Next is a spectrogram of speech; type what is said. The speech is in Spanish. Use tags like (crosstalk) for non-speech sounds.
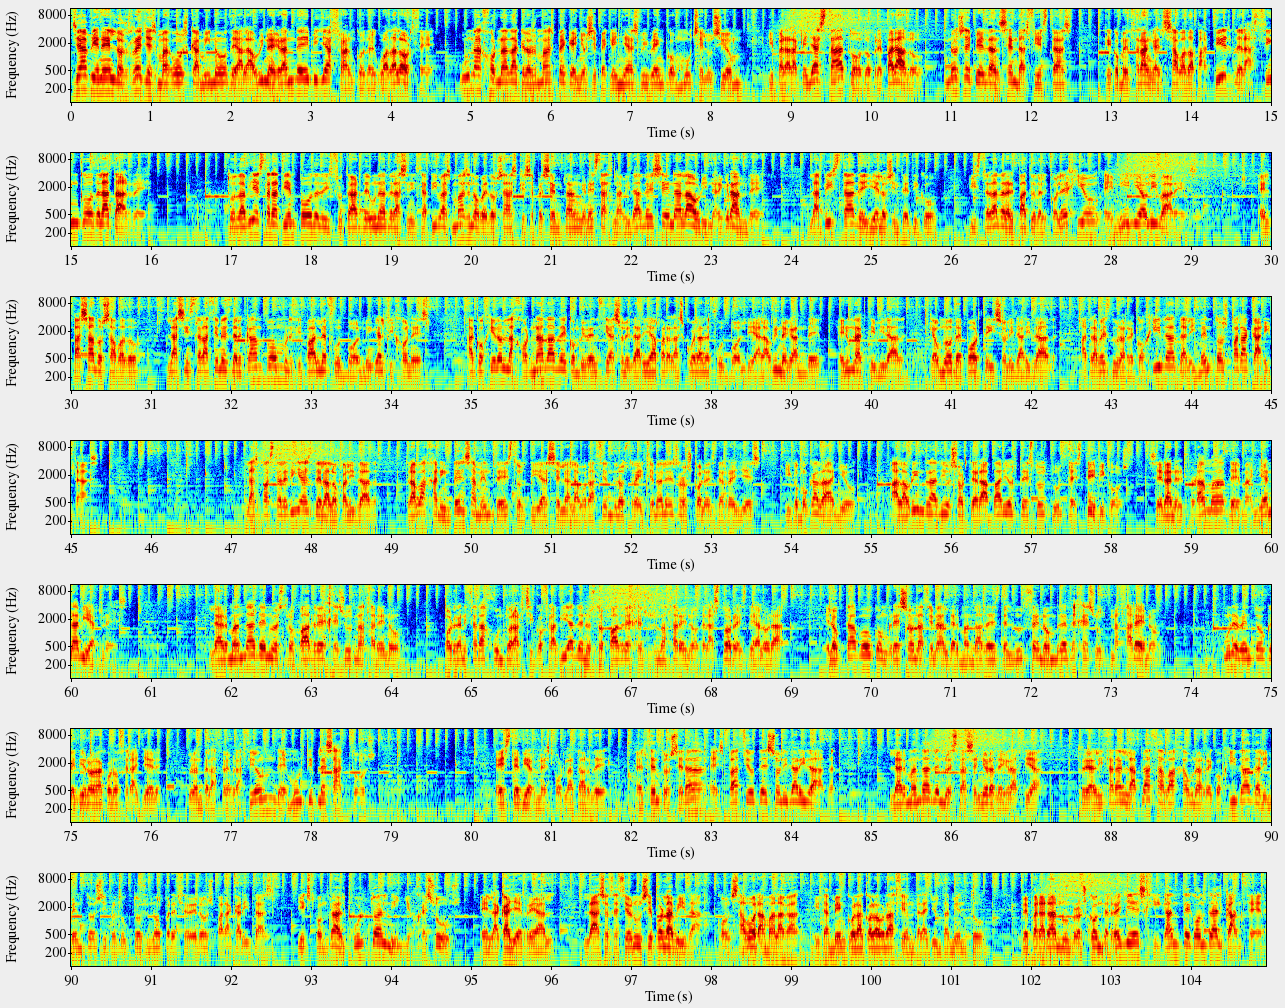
Ya vienen los Reyes Magos camino de Alaurín el Grande y Villafranco del Guadalhorce. Una jornada que los más pequeños y pequeñas viven con mucha ilusión y para la que ya está todo preparado. No se pierdan sendas fiestas que comenzarán el sábado a partir de las 5 de la tarde. Todavía están a tiempo de disfrutar de una de las iniciativas más novedosas que se presentan en estas navidades en Alaurín el Grande, la pista de hielo sintético instalada en el patio del colegio Emilia Olivares. El pasado sábado, las instalaciones del campo municipal de fútbol Miguel Fijones acogieron la jornada de convivencia solidaria para la Escuela de Fútbol de Alaurine Grande en una actividad que aunó deporte y solidaridad a través de una recogida de alimentos para Cáritas. Las pastelerías de la localidad trabajan intensamente estos días en la elaboración de los tradicionales roscones de Reyes y como cada año, Alaurín Radio sorteará varios de estos dulces típicos. Será en el programa de mañana viernes. La Hermandad de Nuestro Padre Jesús Nazareno organizará junto a la Archicofradía de Nuestro Padre Jesús Nazareno de las Torres de Alora el octavo Congreso Nacional de Hermandades del Dulce Nombre de Jesús Nazareno, un evento que dieron a conocer ayer durante la celebración de múltiples actos. Este viernes por la tarde, el centro será Espacio de Solidaridad. La Hermandad de Nuestra Señora de Gracia realizará en la Plaza Baja una recogida de alimentos y productos no perecederos para Cáritas y expondrá el culto al Niño Jesús. En la calle Real, la Asociación Unse por la Vida, con sabor a Málaga y también con la colaboración del Ayuntamiento, prepararán un roscón de reyes gigante contra el cáncer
